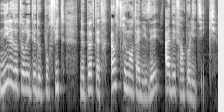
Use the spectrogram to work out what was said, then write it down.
ni les autorités de poursuite ne peuvent être instrumentalisées à des fins politiques.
